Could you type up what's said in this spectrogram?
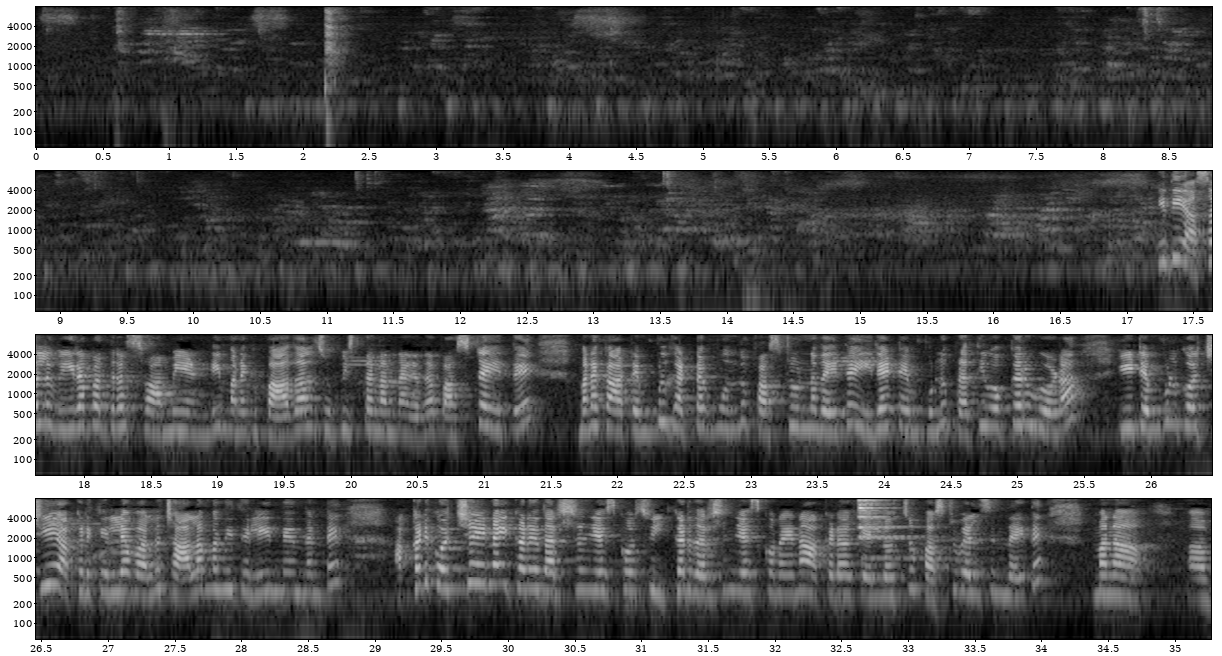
ఇది అసలు వీరభద్ర స్వామి అండి. మనకి పాదాలు చూపిస్తానన్నా కదా. ఫస్ట్ అయితే మనకు ఆ టెంపుల్ కట్టకముందు ఫస్ట్ ఉన్నదైతే ఇదే టెంపుల్. ప్రతి ఒక్కరు కూడా ఈ టెంపుల్కి వచ్చి అక్కడికి వెళ్ళే వాళ్ళు చాలామంది తెలియదు ఏంటంటే అక్కడికి వచ్చి అయినా ఇక్కడ దర్శనం చేసుకోవచ్చు ఇక్కడ దర్శనం చేసుకొని అయినా అక్కడికి వెళ్ళొచ్చు. ఫస్ట్ వెలిసింది అయితే మన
